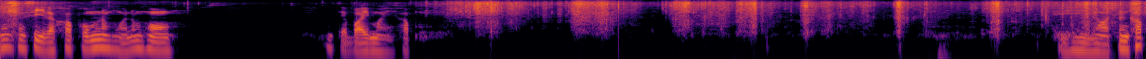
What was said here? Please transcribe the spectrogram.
ยังจังสี่แล้วครับ ผมน้ำหัวน้ำหองมีแต่ใบใหม่ครับอีหยอดนึงครับ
